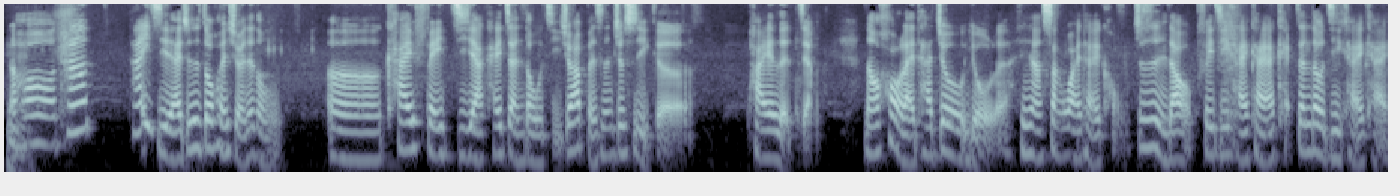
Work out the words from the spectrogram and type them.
然后他他一直以来就是都很喜欢那种。呃，开飞机啊，开战斗机，就他本身就是一个 pilot 这样，然后后来他就有了很想上外太空，就是你知道飞机开开开战斗机开开，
